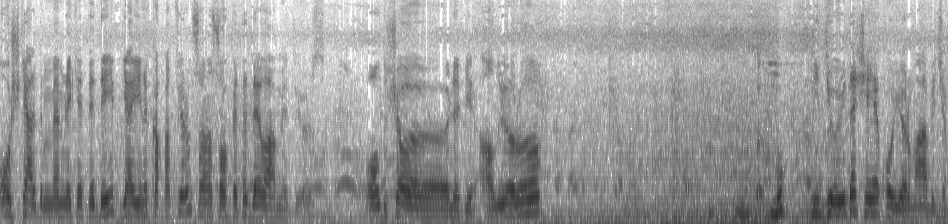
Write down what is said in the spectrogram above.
hoş geldin memlekette deyip yayını kapatıyorum sonra sohbete devam ediyoruz. Oldu şöyle bir alıyorum. Bu videoyu da şeye koyuyorum abicim.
